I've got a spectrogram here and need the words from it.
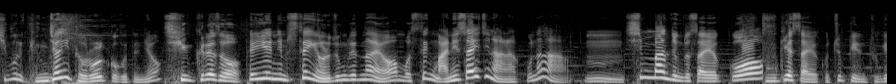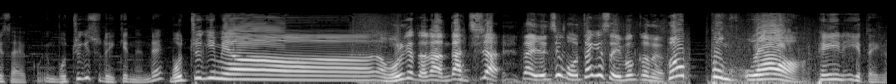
기분이 굉장히 더러울 거거든요. 지금 그래서 페이엔님 stack이 어느 정도 됐나요? 뭐 stack 많이 쌓이진 않았구나. 음, 10만 정도 쌓였고 두 개 쌓였고 주피는 두 개 쌓였고 못 죽일 수도 있겠는데? 못 죽이면 아, 모르겠다. 나, 나 진짜 나 예측 못하겠어 이번 거는. 어? 뽕! 와! 페이엔 이겼다, 이거.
